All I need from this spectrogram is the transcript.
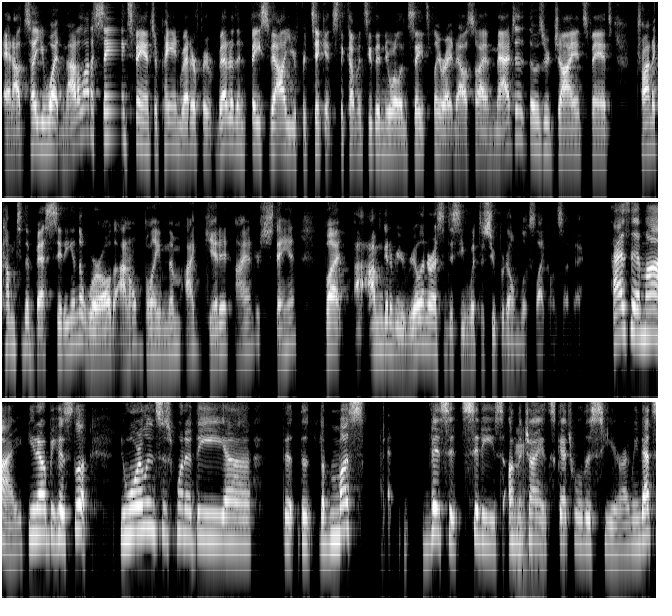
And I'll tell you what, not a lot of Saints fans are paying better for better than face value for tickets to come and see the New Orleans Saints play right now. So I imagine that those are Giants fans trying to come to the best city in the world. I don't blame them. I get it. I understand. But I- I'm going to be real interested to see what the Superdome looks like on Sunday. As am I. You know, because look, New Orleans is one of the uh, the the, the must visit cities on the Mhm. Giants schedule this year. I mean, that's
